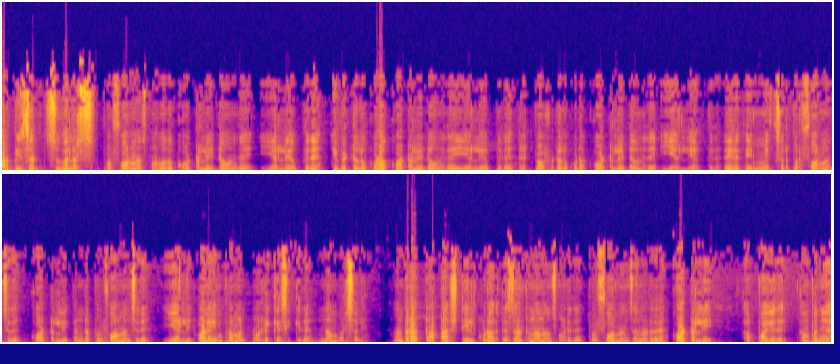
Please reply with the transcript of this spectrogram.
R B Z jewellers performance ನೋಡಬಹುದು ಕ್ವಾರ್ಟರ್ಲಿ ಡೌನ್ ಇದೆ ಇಯರ್ಲಿ ಅಪ್ ಇದೆ. ಎಬಿಟ್ ಅಲ್ಲೂ ಕೂಡ ಕ್ವಾರ್ಟರ್ಲಿ ಡೌನ್ ಇದೆ ಇಯರ್ಲಿ ಅಪ್ ಇದೆ. ನೆಟ್ ಪ್ರಾಫಿಟ್ ಅಲ್ಲೂ ಕೂಡ ಕ್ವಾರ್ಟರ್ಲಿ ಡೌನ್ ಇದೆ ಇಯರ್ಲಿ ಅಪ್ ಇದೆ. ಅದೇ ರೀತಿ ಮಿಕ್ಸ್ಡ್ ಪರ್ಫಾರ್ಮೆನ್ಸ್ ಇದೆ. ಕ್ವಾರ್ಟರ್ಲಿ ಅಂಡರ್ ಪರ್ಫಾರ್ಮೆನ್ಸ್ ಇದೆ ಇಯರ್ಲಿ ಒಳ್ಳೆ ಇಂಪ್ರೂವ್ಮೆಂಟ್ ನೋಡ್ಲಿಕ್ಕೆ ಸಿಕ್ಕಿದೆ ನಂಬರ್ಸ್ ಅಲ್ಲಿ. ನಂತರ ಟಾಟಾ ಸ್ಟೀಲ್ ಕೂಡ ರಿಸಲ್ಟ್ ಅನ್ನು ಅನೌನ್ಸ್ ಮಾಡಿದೆ. ಪರ್ಫಾರ್ಮೆನ್ಸ್ ನೋಡಿದ್ರೆ ಕ್ವಾರ್ಟರ್ಲಿ ಅಪ್ ಆಗಿದೆ ಕಂಪನಿಯ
